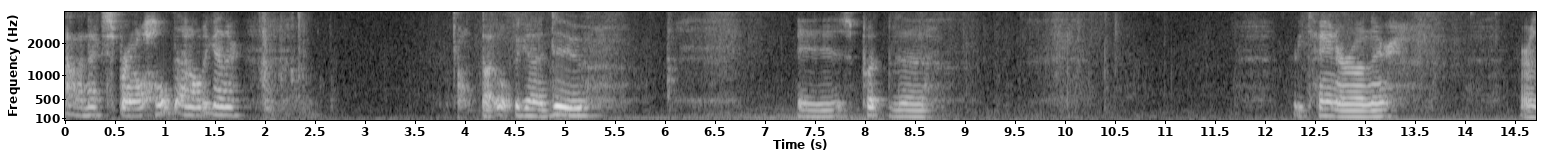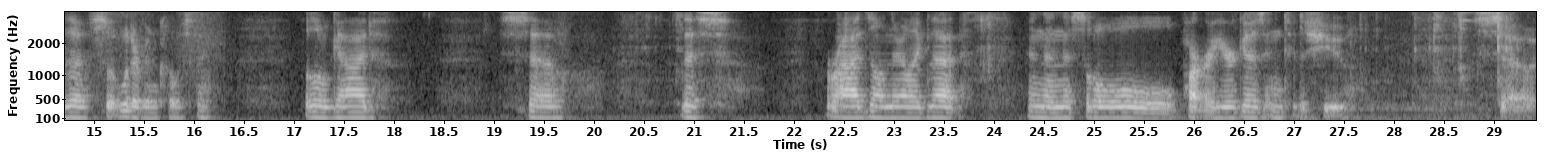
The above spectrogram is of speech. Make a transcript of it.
Now the next spring I'll hold that all together. But what we gotta do is put the retainer on there, or the so whatever you call this thing, the little guide. So this rides on there like that, and then this little part right here goes into the shoe. So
